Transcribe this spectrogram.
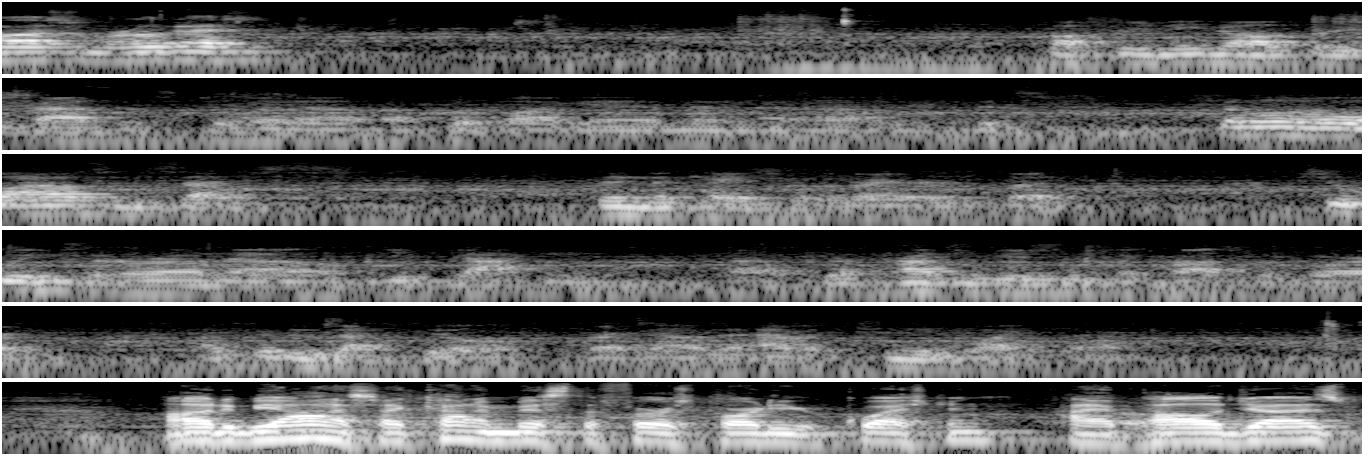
Questions for Foster Moreau, guys? Foster, you need all three facets to win a, a football game, and um, it's been a little while since that's been the case for the Raiders, but two weeks in a row now, you've gotten uh, contributions across the board. How good does that feel right now to have a team like that? Uh, to be honest, I kind of missed the first part of your question. I apologize.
